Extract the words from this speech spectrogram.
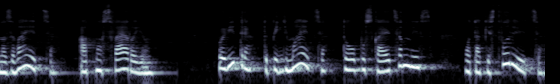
називається атмосферою. Повітря то піднімається, то опускається вниз. Отак і створюється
